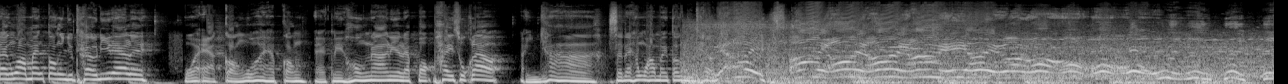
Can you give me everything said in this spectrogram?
ดงว่าแม่งต้องอยู่แถวนี้แน่เลย อัวแอกกล่องอัวแอบกล่องแอกในห้องหน้านี่แหละปอกภัยสุกแล้วไอ้ย่าแสดงว่าแม่ต้องอยู่แถวนี้เอ้ยเอ้ยเอ้ยเอ้ยเอ้ยเอ้ยเอ้ยโอ้โอ้โอ้โอ้โอ้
